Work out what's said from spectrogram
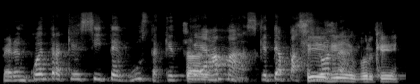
Pero encuentra qué sí te gusta, qué te amas, qué te apasiona. Sí, sí, porque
